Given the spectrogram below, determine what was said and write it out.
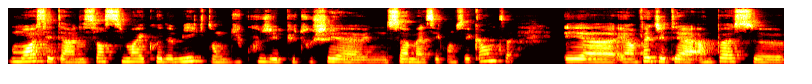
Moi, c'était un licenciement économique, donc du coup, j'ai pu toucher une somme assez conséquente. Et, euh, et, en fait, j'étais un peu à ce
